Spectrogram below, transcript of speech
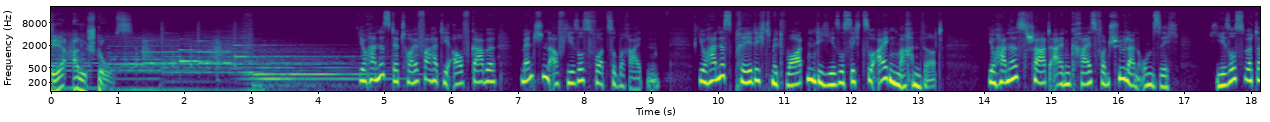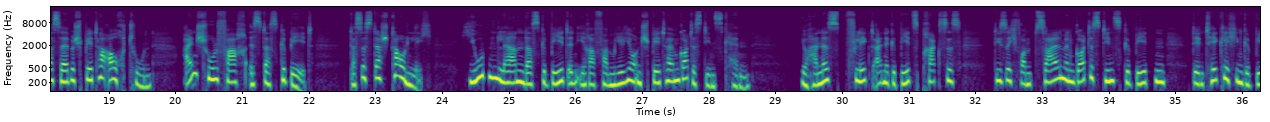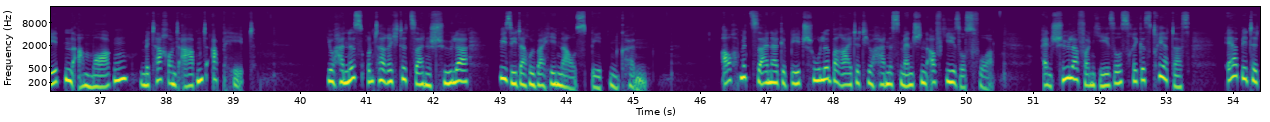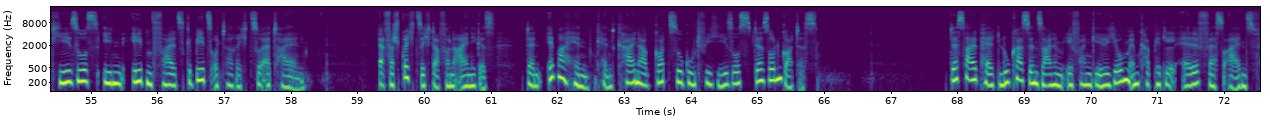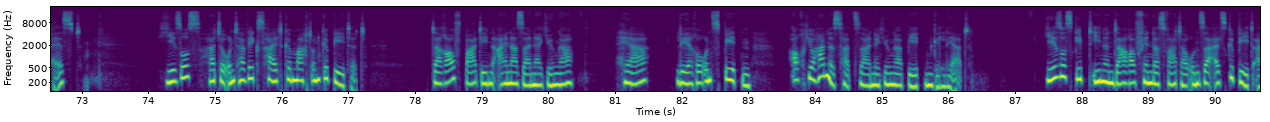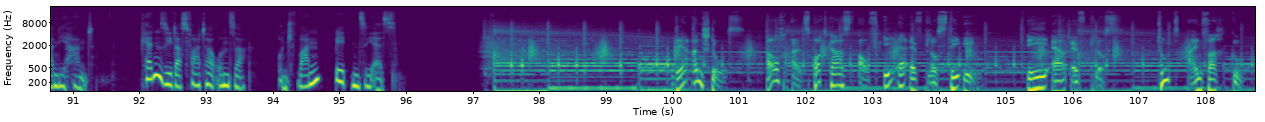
Der Anstoß. Johannes der Täufer hat die Aufgabe, Menschen auf Jesus vorzubereiten. Johannes predigt mit Worten, die Jesus sich zu eigen machen wird. Johannes schart einen Kreis von Schülern um sich. Jesus wird dasselbe später auch tun. Ein Schulfach ist das Gebet. Das ist erstaunlich. Juden lernen das Gebet in ihrer Familie und später im Gottesdienst kennen. Johannes pflegt eine Gebetspraxis, die sich von Psalmen, Gottesdienstgebeten, den täglichen Gebeten am Morgen, Mittag und Abend abhebt. Johannes unterrichtet seine Schüler, wie sie darüber hinaus beten können. Auch mit seiner Gebetsschule bereitet Johannes Menschen auf Jesus vor. Ein Schüler von Jesus registriert das. Er bittet Jesus, ihnen ebenfalls Gebetsunterricht zu erteilen. Er verspricht sich davon einiges, denn immerhin kennt keiner Gott so gut wie Jesus, der Sohn Gottes. Deshalb hält Lukas in seinem Evangelium im Kapitel 11, Vers 1 fest, Jesus hatte unterwegs Halt gemacht und gebetet. Darauf bat ihn einer seiner Jünger, Herr, lehre uns beten. Auch Johannes hat seine Jünger beten gelehrt. Jesus gibt ihnen daraufhin das Vaterunser als Gebet an die Hand. Kennen Sie das Vaterunser? Und wann beten Sie es? Der Anstoß. Auch als Podcast auf erfplus.de. ERF Plus. Tut einfach gut.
